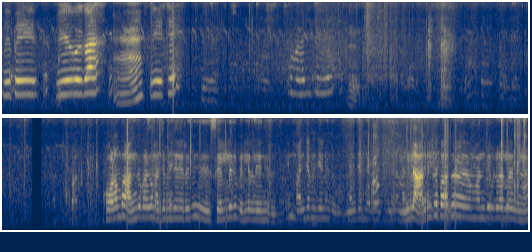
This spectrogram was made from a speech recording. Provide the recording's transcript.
பிபி வீவுகா ம் வீக்கு குழம்பு அங்க பார்க்க மஞ்சள் மஞ்சள் இருக்கு செல்லுக்கு வெள்ளை வெள்ளைன்னு இருக்கு. மஞ்சள் மஞ்சள்னு இருக்கும். மஞ்சள் நிறம் இல்ல அங்க பார்க்க மஞ்சள் கலர்ல இருக்குமா?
